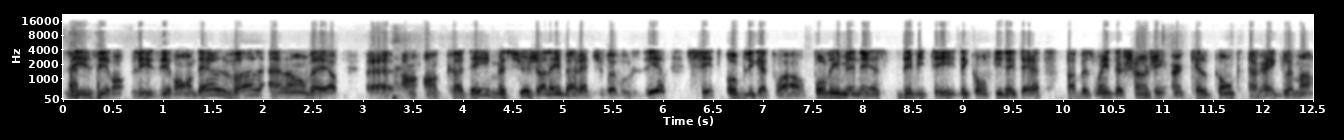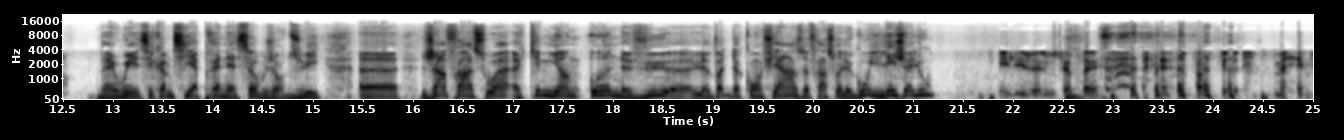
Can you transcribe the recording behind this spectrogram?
les, les hirondelles volent à l'envers. Euh, en, en codé, Monsieur Jolin Barrette, je vais vous le dire, c'est obligatoire pour les ministres d'éviter des conflits d'intérêts. Pas besoin de changer un quelconque règlement. Ben oui, c'est comme s'il apprenait ça aujourd'hui. Euh, Jean-François, euh, Kim Jong-un vu euh, le vote de confiance de François Legault. Il est jaloux. Il est jaloux, certain. Parce que même,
